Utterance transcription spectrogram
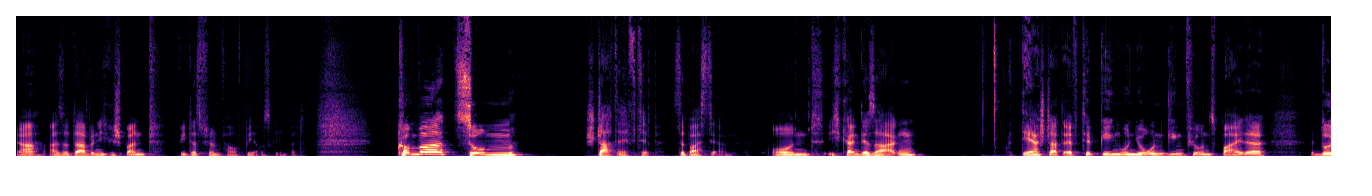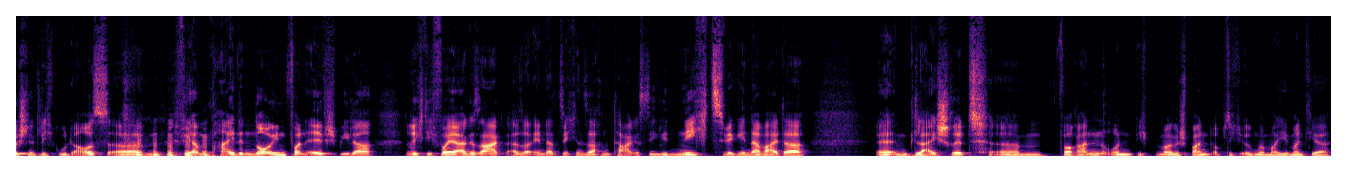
Ja, also da bin ich gespannt, wie das für ein VfB ausgehen wird. Kommen wir zum Startelf-Tipp, Sebastian. Und ich kann dir sagen, der Startelf-Tipp gegen Union ging für uns beide durchschnittlich gut aus. Ähm, wir haben beide neun von elf Spieler richtig vorhergesagt, also ändert sich in Sachen Tagessiege nichts. Wir gehen da weiter äh, im Gleichschritt ähm, voran und ich bin mal gespannt, ob sich irgendwann mal jemand hier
